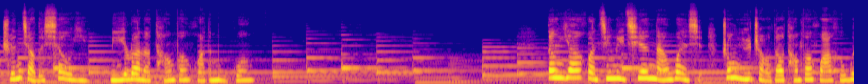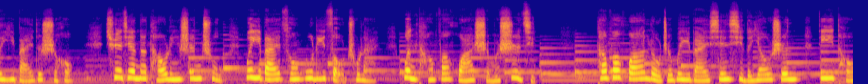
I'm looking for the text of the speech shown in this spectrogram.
唇角的笑意迷乱了唐芳华的目光。当丫鬟经历千难万险，终于找到唐芳华和魏一白的时候，却见那桃林深处，魏一白从屋里走出来，问唐芳华什么事情。唐芳华搂着魏一白纤细的腰身，低头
